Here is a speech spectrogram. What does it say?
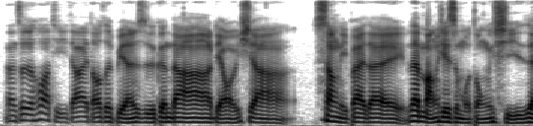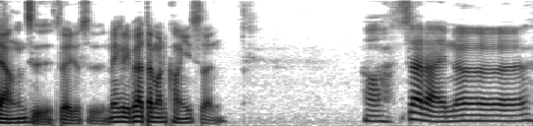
那这个话题大概到这边，就是跟大家聊一下上礼拜在在忙些什么东西这样子。对，就是每个礼拜带妈去看医生。好，再来呢，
